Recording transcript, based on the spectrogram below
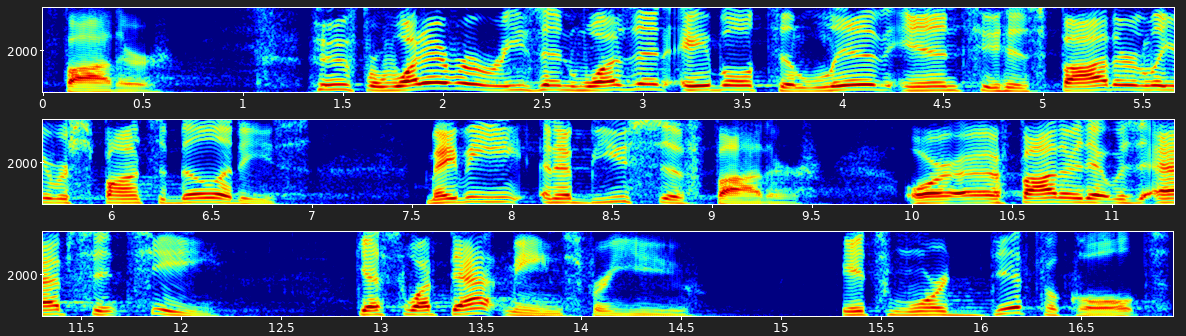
father, who, for whatever reason, wasn't able to live into his fatherly responsibilities, maybe an abusive father or a father that was absentee, guess what that means for you? It's more difficult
